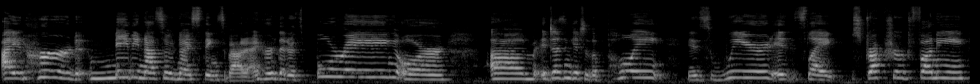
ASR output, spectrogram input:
I had heard maybe not so nice things about it. I heard that it's boring or um, it doesn't get to the point, it's weird, it's like structured funny,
